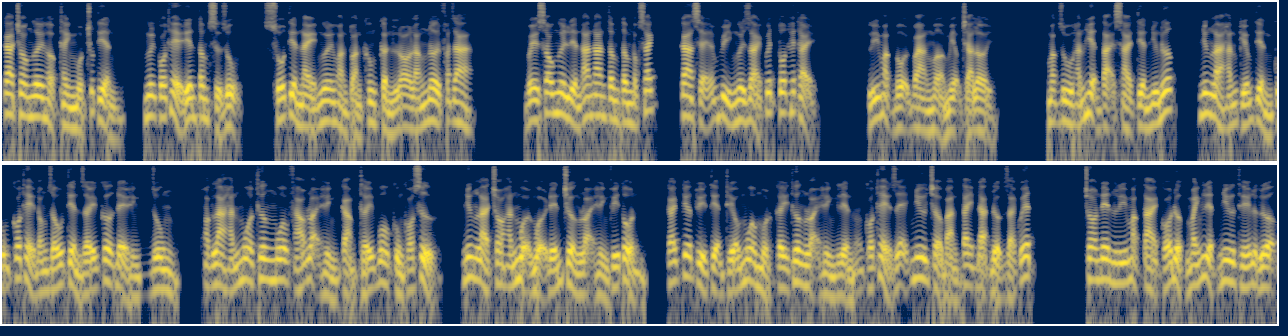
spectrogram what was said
Ca cho ngươi hợp thành một chút tiền, ngươi có thể yên tâm sử dụng, số tiền này ngươi hoàn toàn không cần lo lắng nơi phát ra. Về sau ngươi liền an an tâm tâm đọc sách, ca sẽ vì ngươi giải quyết tốt hết thảy. Lý mặc vội vàng mở miệng trả lời mặc dù hắn hiện tại xài tiền như nước, nhưng là hắn kiếm tiền cũng có thể đóng dấu tiền giấy cơ để hình dung, hoặc là hắn mua thương mua pháo loại hình cảm thấy vô cùng khó xử, nhưng là cho hắn mội mội đến trường loại hình phí tổn, cái kia tùy tiện thiếu mua một cây thương loại hình liền có thể dễ như t r ở bàn tay đạt được giải quyết. Cho nên lý mặc tài có được mãnh liệt như thế lực lượng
